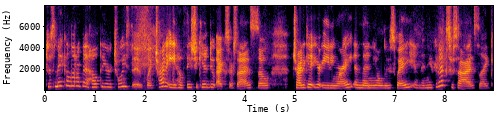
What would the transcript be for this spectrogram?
just make a little bit healthier choices. Like try to eat healthy. She can't do exercise, so try to get your eating right and then you'll lose weight and then you can exercise like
